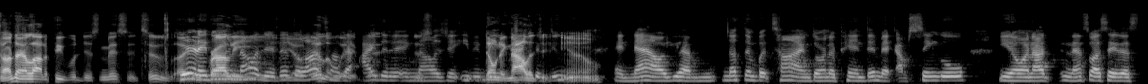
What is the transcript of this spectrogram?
I think a lot of people dismiss it too. Like yeah, they, probably, don't acknowledge it. There's a lot of times that I didn't acknowledge it, even don't acknowledge it. You know, and now you have nothing but time during a pandemic. I'm single, you know, and I and that's why I say that's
